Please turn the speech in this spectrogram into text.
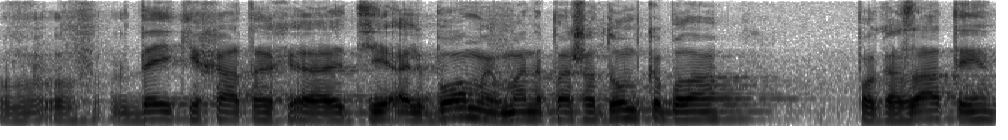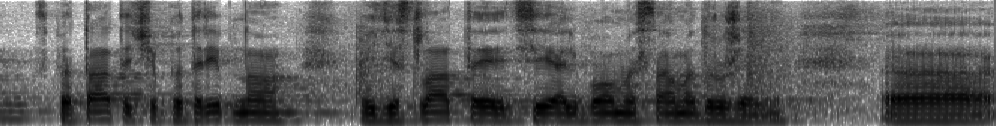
в, деяких хатах е, ці альбоми, в мене перша думка була показати, спитати, чи потрібно відіслати ці альбоми саме дружині. Е,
